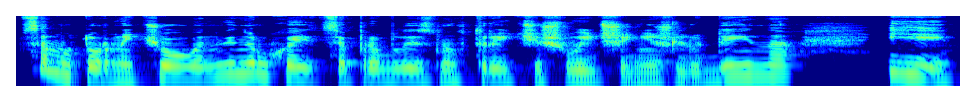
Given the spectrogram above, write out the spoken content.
Це моторний човен, він рухається приблизно втричі швидше, ніж людина. І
